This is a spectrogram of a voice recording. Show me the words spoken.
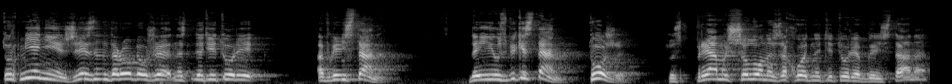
Туркмении железная дорога уже на, на территории Афганистана. Да и Узбекистан тоже. То есть прямо эшелоны заходят на территорию Афганистана,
